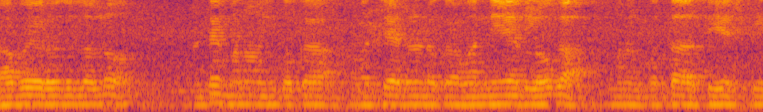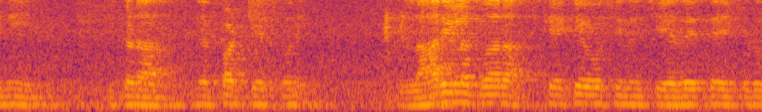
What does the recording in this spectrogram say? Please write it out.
రాబోయే రోజులలో అంటే మనం ఇంకొక వచ్చేటువంటి ఒక వన్ ఇయర్లోగా మనం కొత్త సిఎస్పిని ఇక్కడ ఏర్పాటు చేసుకొని లారీల ద్వారా కేకేఓసి నుంచి ఏదైతే ఇప్పుడు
